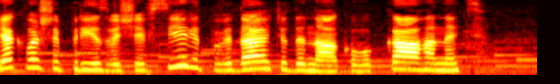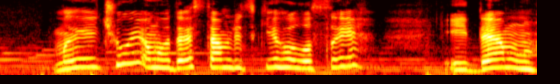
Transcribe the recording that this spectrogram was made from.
як ваше прізвище. Всі відповідають одинаково Каганець. Ми чуємо десь там людські голоси і йдемо,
